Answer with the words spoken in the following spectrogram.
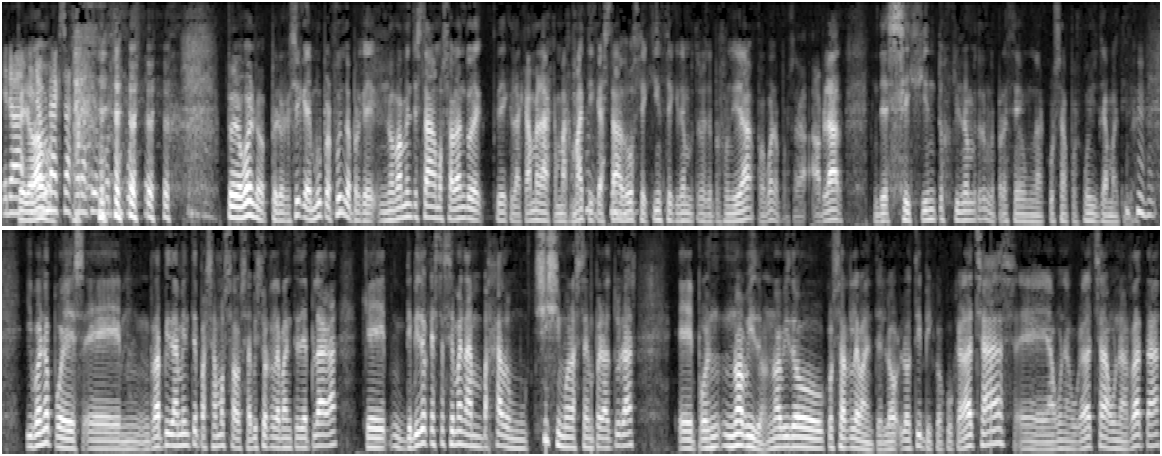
Era, era una exageración, por supuesto. Pero bueno, pero que sí que es muy profundo, porque normalmente estábamos hablando de, que la cámara magmática está a 12, 15 kilómetros de profundidad. Pues bueno, pues hablar de 600 kilómetros me parece una cosa pues muy llamativa. Y bueno, pues eh, rápidamente pasamos a los avisos relevantes de plaga, que debido a que esta semana han bajado muchísimo las temperaturas, eh, pues no ha habido, no ha habido cosas relevantes. Lo, típico, cucarachas, eh, alguna cucaracha, alguna rata.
